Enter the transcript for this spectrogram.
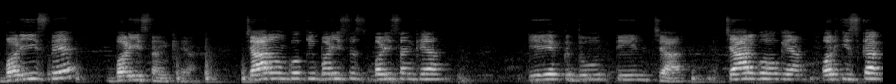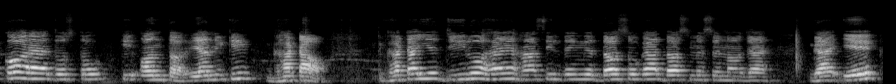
बड़ी से बड़ी संख्या। चार अंकों की बड़ी से बड़ी संख्या। एक, दो, तीन, चार। चार गो हो गया। और इसका कह रहा है दोस्तों कि अंतर, यानी कि घटाओ तो घटाइए, ज़ीरो है, हासिल देंगे, दस होगा, दस में से नौ जाए। गया एक,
